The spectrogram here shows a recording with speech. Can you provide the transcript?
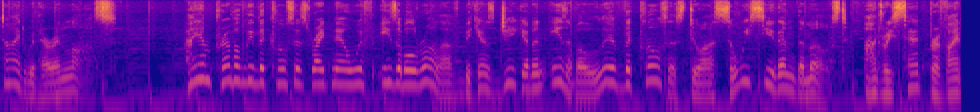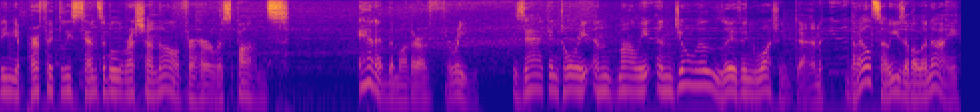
tight with her in-laws. I am probably the closest right now with Isabel Roloff because Jacob and Isabel live the closest to us so we see them the most, Audrey said providing a perfectly sensible rationale for her response. Added the mother of three. Zach and Tori and Molly and Joel live in Washington, but also Isabel and I,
